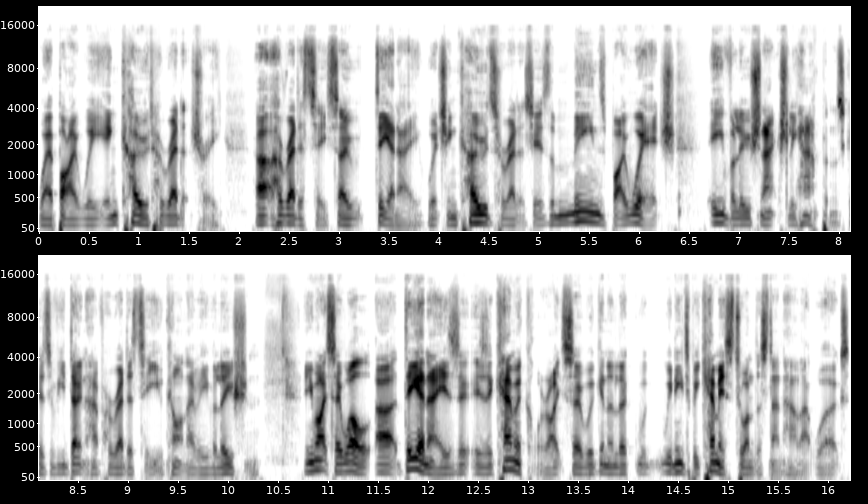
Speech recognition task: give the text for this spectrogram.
whereby we encode hereditary, uh, heredity, so DNA, which encodes heredity, is the means by which evolution actually happens. Because if you don't have heredity, you can't have evolution. You might say, well, uh, DNA is a, is a chemical, right? So we're going to look. We need to be chemists to understand how that works.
